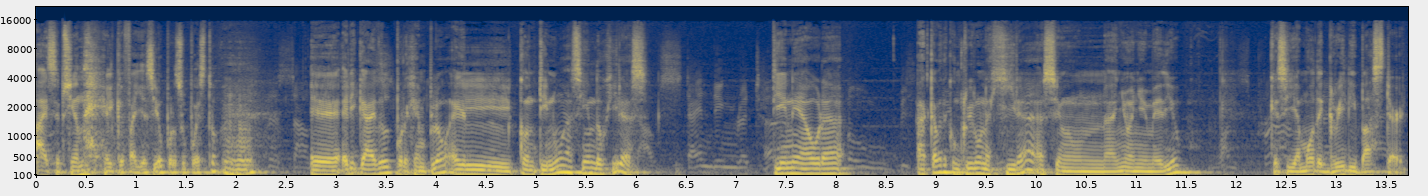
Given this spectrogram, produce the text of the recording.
a excepción del que falleció, por supuesto. Eh, Eric Idle, por ejemplo, él continúa haciendo giras. Tiene ahora, acaba de concluir una gira hace un año, año y medio, que se llamó The Greedy Bastard.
